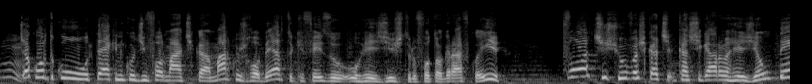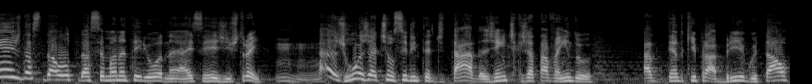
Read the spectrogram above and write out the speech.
Hum. De acordo com o técnico de informática Marcos Roberto, que fez o, o registro fotográfico aí, fortes chuvas castigaram a região desde a da, da semana anterior, né, a esse registro aí. Uhum. As ruas já tinham sido interditadas, gente que já tava indo, tendo que ir pra abrigo e tal.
